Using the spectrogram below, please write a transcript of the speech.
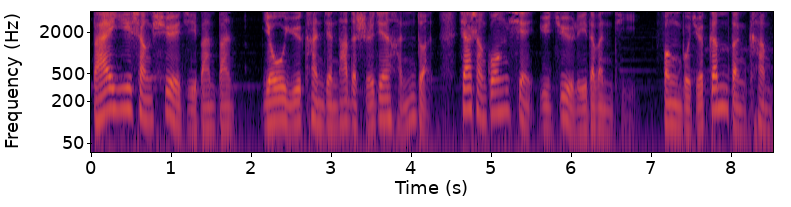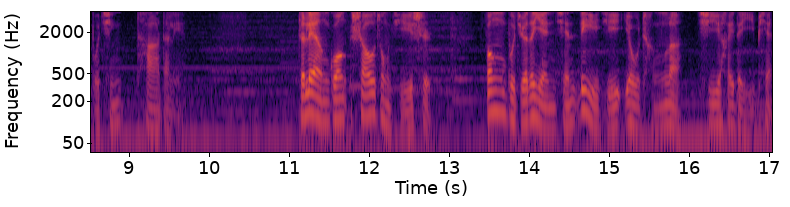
白衣上血迹斑斑。由于看见他的时间很短，加上光线与距离的问题。风不觉根本看不清他的脸，这亮光稍纵即逝，风不觉的眼前立即又成了漆黑的一片，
